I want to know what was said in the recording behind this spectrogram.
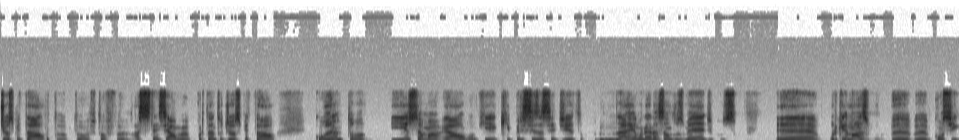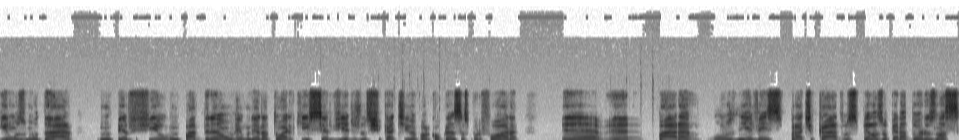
de hospital, tô, tô, tô, assistencial, portanto de hospital, quanto e isso é, uma, é algo que, que precisa ser dito na remuneração dos médicos, é, porque nós é, conseguimos mudar um perfil, um padrão remuneratório que servia de justificativa para cobranças por fora é, é, para os níveis praticados pelas operadoras. Nós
